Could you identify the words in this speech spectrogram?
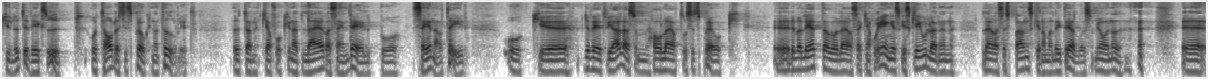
kunde inte växa upp och tala sitt språk naturligt utan kanske kunnat lära sig en del på senare tid. Och eh, det vet vi alla som har lärt oss ett språk. Eh, det var lättare att lära sig kanske engelska i skolan än lära sig spanska när man är lite äldre som jag är nu. eh,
